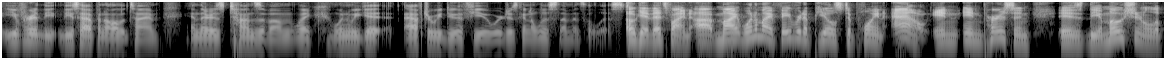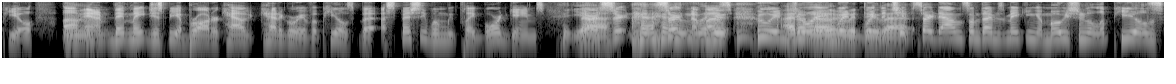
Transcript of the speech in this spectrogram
you've heard the, these happen all the time, and there's tons of them. Like when we get after we do a few, we're just gonna list them as a list. Okay, that's fine. Uh, my one of my favorite appeals to point out in in person is the emotional appeal, um, Mm-hmm. and that might just be a broader ca- category of appeals. But especially when we play board games, there are certain certain of us who I don't know enjoy who when, would when the chips are down. Sometimes making emotional appeals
